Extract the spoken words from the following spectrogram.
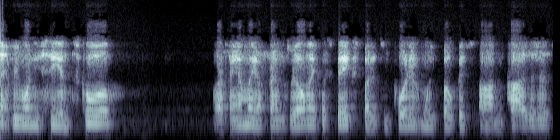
everyone you see in school, our family, our friends, we all make mistakes, but it's important we focus on the positives.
